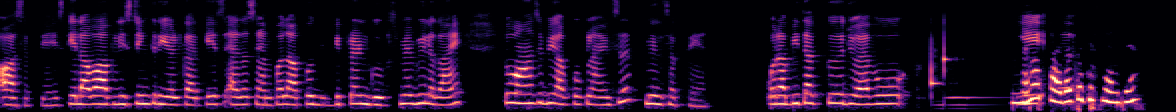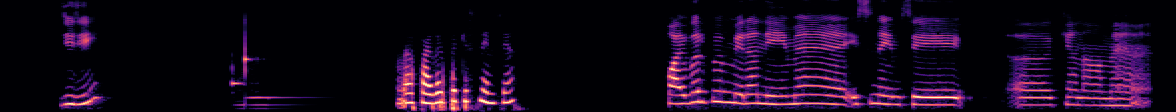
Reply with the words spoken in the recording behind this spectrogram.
आ सकते हैं। इसके अलावा आप लिस्टिंग क्रिएट करके एज अ सैंपल आपको डिफरेंट ग्रुप्स में भी लगाएँ तो वहाँ से भी आपको क्लाइंट्स मिल सकते हैं। और अभी तक जो है वो ये फाइवर पे किस नेम से? जी जी। फाइवर पे किस नेम से है? फाइवर पे मेरा नेम है इस नेम से आ, क्या नाम है?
